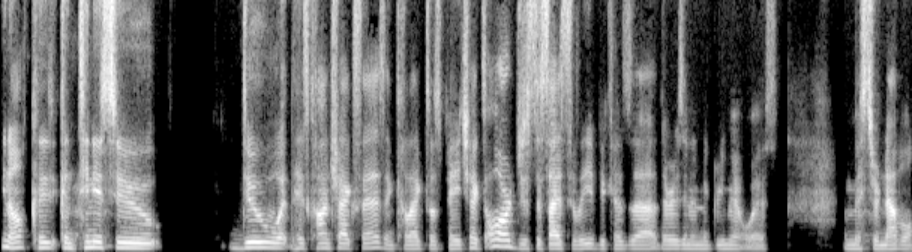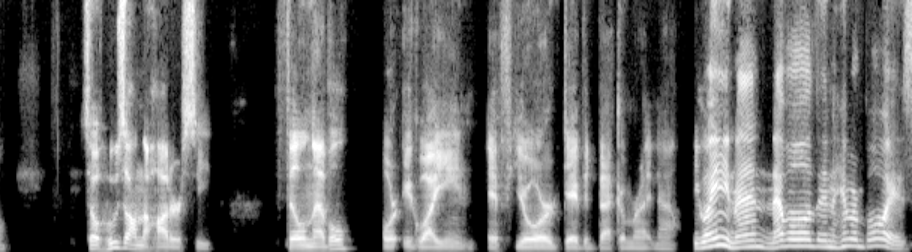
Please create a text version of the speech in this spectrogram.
you know, c- continues to do what his contract says and collect those paychecks, or just decides to leave because uh, there isn't an agreement with Mr. Neville. So who's on the hotter seat? Phil Neville or Higuain if you're David Beckham right now? Higuain, man. Neville and him are boys.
